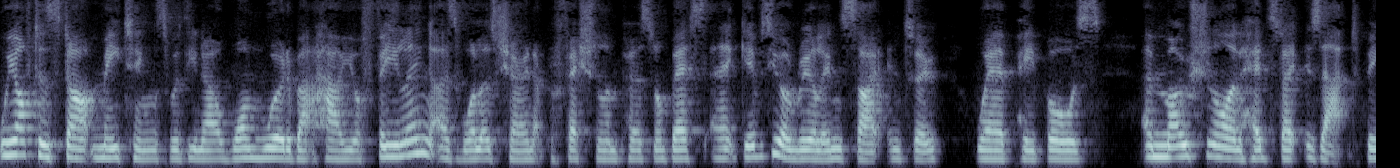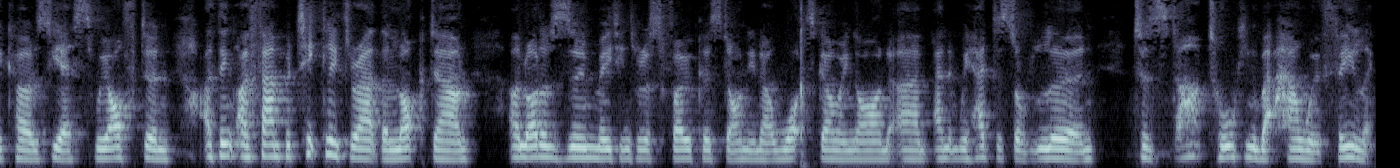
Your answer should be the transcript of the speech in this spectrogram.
We often start meetings with, you know, one word about how you're feeling, as well as sharing that professional and personal best. And it gives you a real insight into where people's emotional and head state is at. Because, yes, we often, I think I found particularly throughout the lockdown, a lot of Zoom meetings were just focused on, you know, what's going on. Um, and we had to sort of learn to start talking about how we're feeling.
